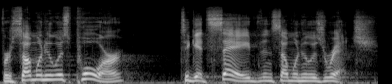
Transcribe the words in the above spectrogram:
for someone who is poor to get saved than someone who is rich.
